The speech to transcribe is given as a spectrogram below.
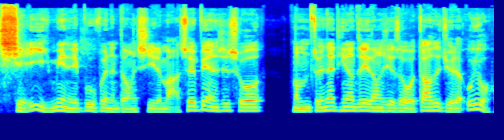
协议里面的一部分的东西了嘛。所以变成是说，我们昨天在听到这些东西的时候，我倒是觉得，哎呦，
